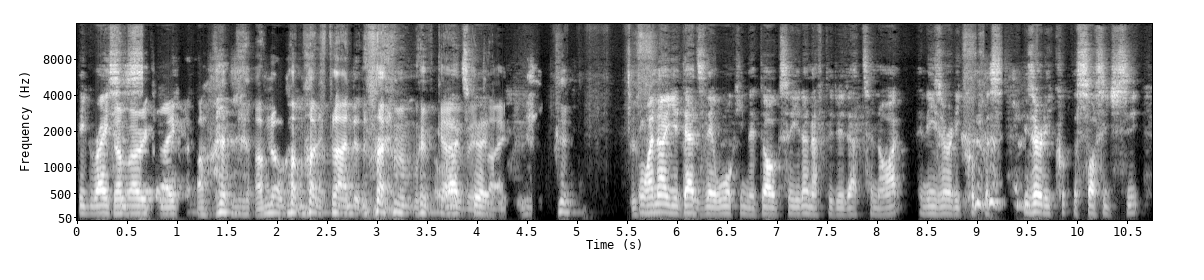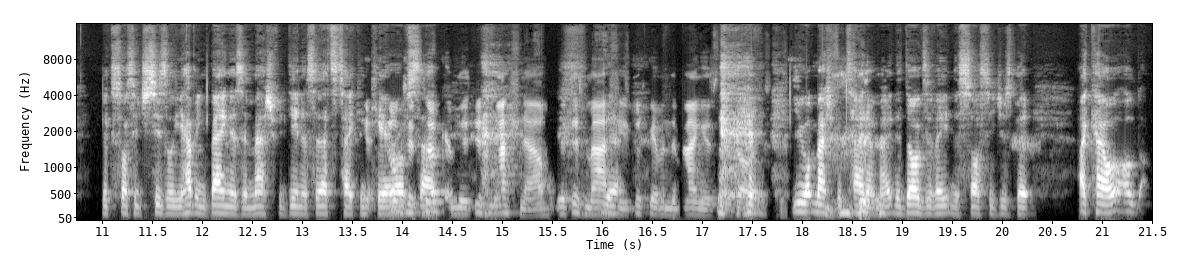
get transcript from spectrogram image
big races. Don't worry, Craig. I've not got much planned at the moment with well, COVID. That's good. Like. well, I know your dad's there walking the dog, so you don't have to do that tonight. And he's already cooked the he's already cooked the sausage the sausage sizzle. You're having bangers and mash for dinner, so that's taken yeah, care of. So There's just mash now. There's just mash. Yeah. He's just giving the bangers to the dogs. you got mashed potato, mate. The dogs have eaten the sausages, but okay, I'll, I'll,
